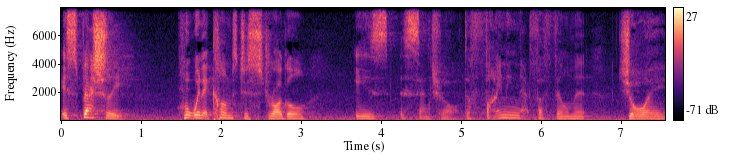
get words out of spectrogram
especially when it comes to struggle, is essential. Defining that fulfillment, joy,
